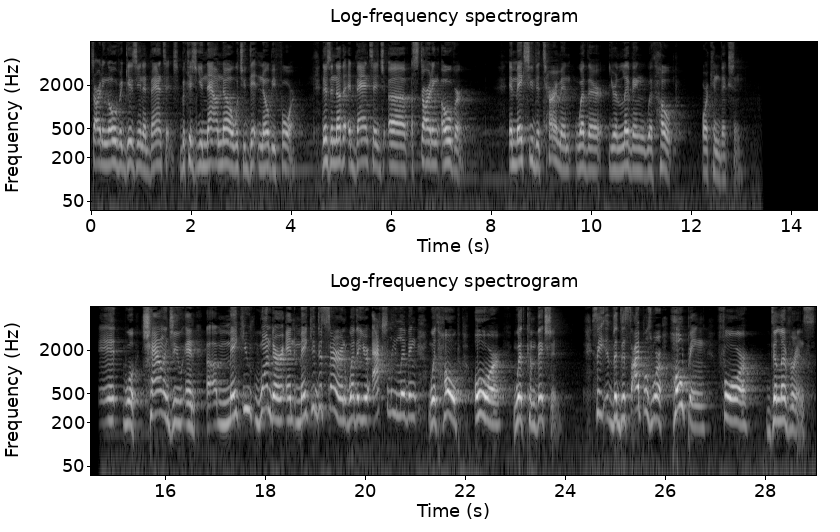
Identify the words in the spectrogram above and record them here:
Starting over gives you an advantage because you now know what you didn't know before. There's another advantage of starting over. It makes you determine whether you're living with hope or conviction. It will challenge you and uh, make you wonder and make you discern whether you're actually living with hope or with conviction. See, the disciples were hoping for deliverance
